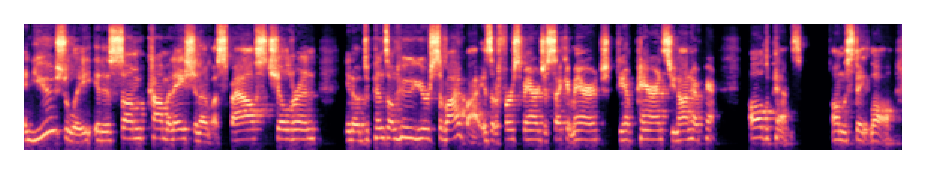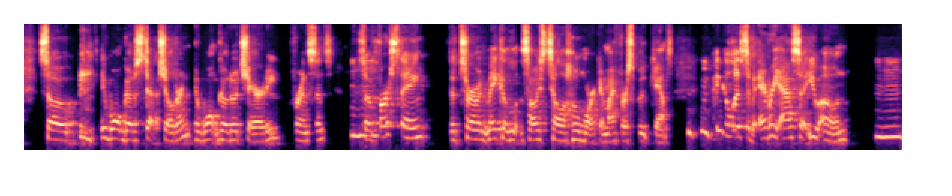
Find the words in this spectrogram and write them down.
And usually it is some combination of a spouse, children, you know, depends on who you're survived by. Is it a first marriage, a second marriage? Do you have parents? Do you not have parents? All depends on the state law. So it won't go to stepchildren. It won't go to a charity, for instance. Mm-hmm. So first thing, determine, make a, it's always tell a homework in my first boot camps. make a list of every asset you own. Mm-hmm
